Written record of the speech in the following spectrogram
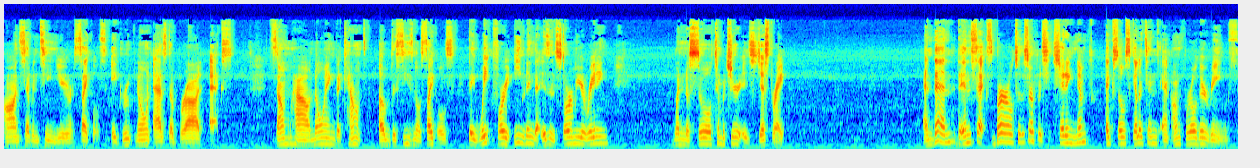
on 17 year cycles, a group known as the Brood X. Somehow, knowing the count of the seasonal cycles, they wait for an evening that isn't stormy or raining when the soil temperature is just right. And then the insects burrow to the surface, shedding nymph exoskeletons and unfurl their rings,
